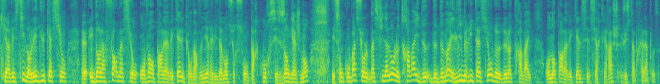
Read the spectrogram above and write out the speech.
qui investit dans l'éducation euh, et dans la formation. On va en parler avec elle et puis on va revenir évidemment sur son parcours, ses engagements et son combat sur bah, finalement le travail de, demain et l'hybridation de, de notre travail. On en parle avec elle, c'est le cercle RH juste après la pause.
